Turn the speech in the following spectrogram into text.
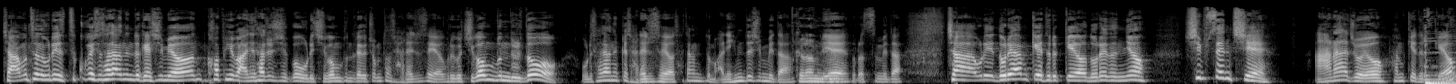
자, 아무튼 우리 듣고 계신 사장님들 계시면 커피 많이 사주시고 우리 직원분들에게 좀 더 잘해주세요. 그리고 직원분들도 우리 사장님께 잘해주세요. 사장님도 많이 힘드십니다. 그럼요. 예, 그렇습니다. 자, 우리 노래 함께 들을게요. 노래는요, 10cm의 안아줘요. 함께 들을게요.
